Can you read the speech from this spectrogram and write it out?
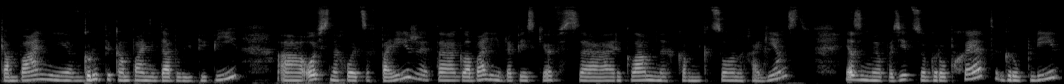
компании, в группе компании WPP, офис находится в Париже, это глобальный европейский офис а, рекламных коммуникационных агентств. Я занимаю позицию Group Head, Group Lead.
